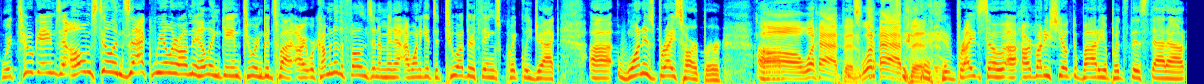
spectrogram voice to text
with two games at home still. And Zack Wheeler on the hill in game two in good spot. All right, we're coming to the phones in a minute. I want to get to two other things quickly, Jack. Uh, one is Bryce Harper. Uh, oh, what happened? What happened? Bryce, so uh, our buddy Sheil Kapadia puts this stat out,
